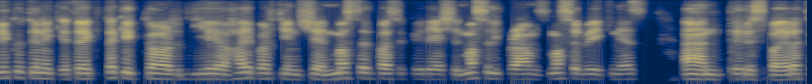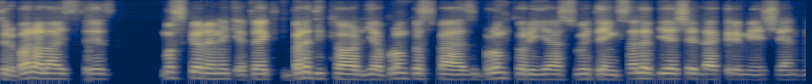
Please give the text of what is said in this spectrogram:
nicotinic effect, tachycardia, hypertension, muscle fasciculation, muscle cramps, muscle weakness, and respiratory paralysis, muscarinic effect, bradycardia, bronchospasm, bronchuria, sweating, salivation, lacrimation,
